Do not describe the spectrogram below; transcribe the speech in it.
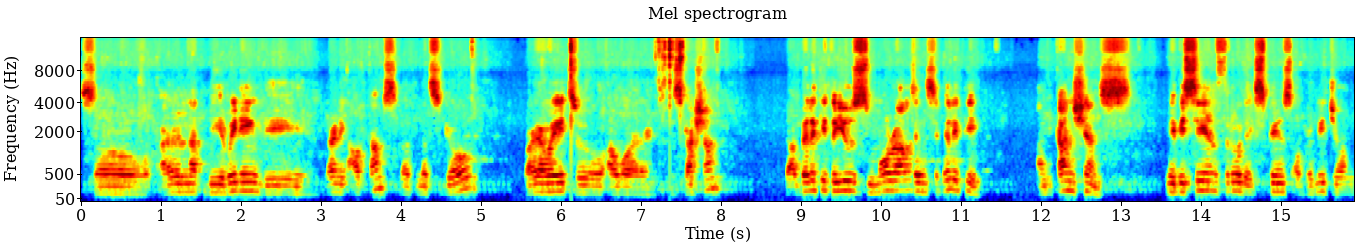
So I will not be reading the learning outcomes, but let's go right away to our discussion. The ability to use moral sensibility and conscience may be seen through the experience of religion,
